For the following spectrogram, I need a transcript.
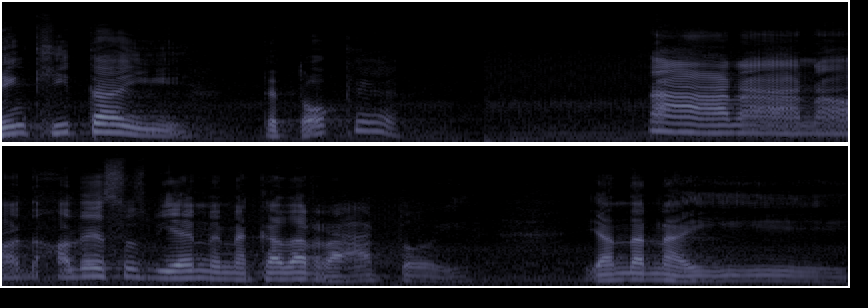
¿quién quita y te toque? No, no, no, no, de esos vienen a cada rato y, andan ahí.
